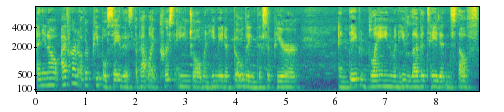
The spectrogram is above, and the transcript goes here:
And you know, I've heard other people say this about like Criss Angel when he made a building disappear, and David Blaine when he levitated and stuff.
